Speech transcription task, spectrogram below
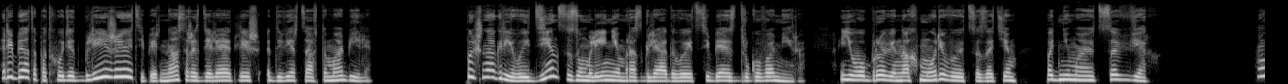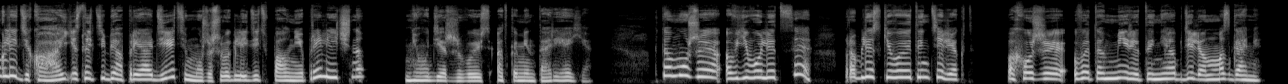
Ребята подходят ближе, теперь нас разделяет лишь дверца автомобиля. Пышногривый Дин с изумлением разглядывает себя из другого мира. Его брови нахмуриваются, затем поднимаются вверх. «Гляди-ка, а если тебя приодеть, можешь выглядеть вполне прилично». Не удерживаюсь от комментария я. К тому же в его лице проблескивает интеллект. Похоже, в этом мире ты не обделен мозгами.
